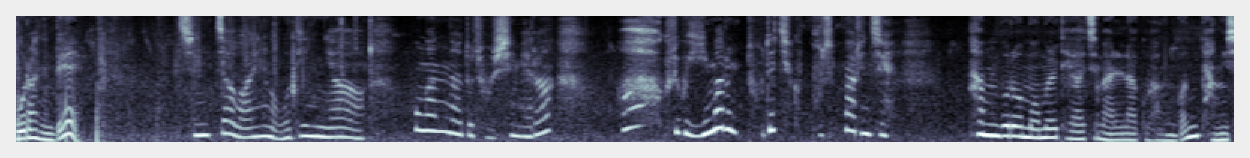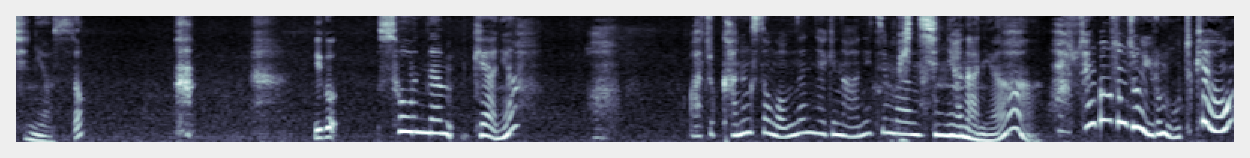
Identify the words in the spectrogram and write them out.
뭐라는데? 진짜 와인은 어디 있냐? 홍한나도 조심해라. 아, 그리고 이 말은 도대체가 무슨 말인지. 함부로 몸을 대하지 말라고 한 건 당신이었어? 이거 소은남 걔 아니야? 아, 아주 가능성 없는 얘기는 아니지만 미친년 아니야? 아, 생방송 중에 이러면 어떡해요?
